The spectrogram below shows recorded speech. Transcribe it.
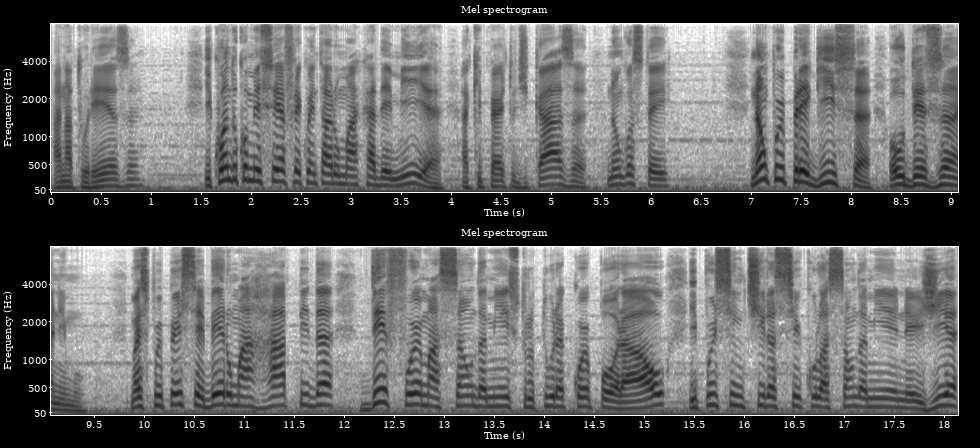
a natureza. E quando comecei a frequentar uma academia aqui perto de casa, não gostei. Não por preguiça ou desânimo, mas por perceber uma rápida deformação da minha estrutura corporal e por sentir a circulação da minha energia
